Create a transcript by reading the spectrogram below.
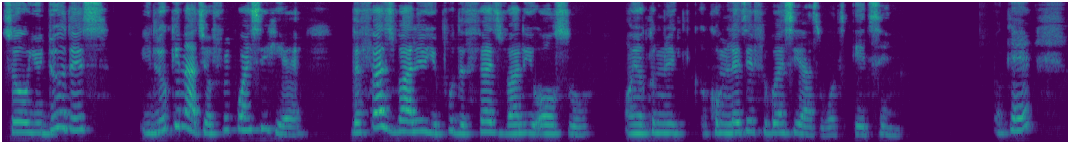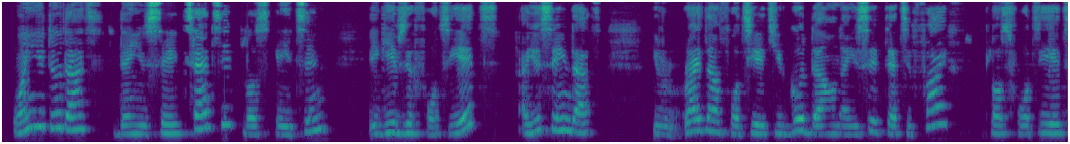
So you do this you're looking at your frequency here, the first value, you put the first value also on your cumulative frequency as what? 18. Okay, when you do that, then you say 30 plus 18, it gives you 48. Are you saying that? You write down 48, you go down and you say 35 plus 48,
